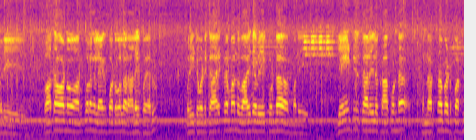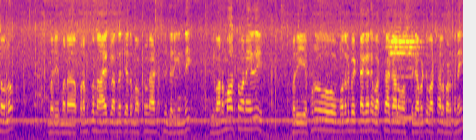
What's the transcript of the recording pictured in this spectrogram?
మరి వాతావరణం అనుకూలంగా లేకపోవడం వల్ల రాలేకపోయారు. మరి ఇటువంటి కార్యక్రమాన్ని వాయిదా వేయకుండా మరి జేఎన్టీ కాలేజీలో కాకుండా మన పట్టణంలో మరి మన ప్రముఖ నాయకులందరి చేత మొక్కలు నాటించడం జరిగింది. ఈ వనమహోత్సవం అనేది మరి ఎప్పుడు మొదలుపెట్టినా కానీ వర్షాకాలం వస్తుంది కాబట్టి వర్షాలు పడుతున్నాయి.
